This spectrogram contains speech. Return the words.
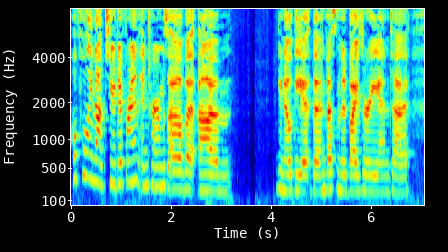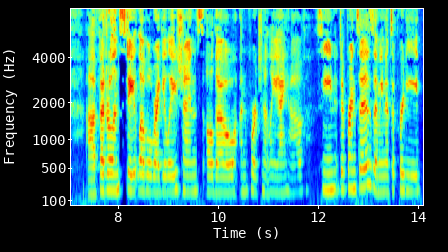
hopefully not too different in terms of, um, you know, the the investment advisory and uh, uh, federal and state level regulations. Although, unfortunately, I have seen differences. I mean, it's a pretty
